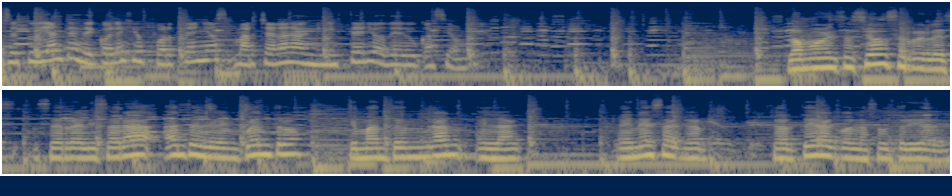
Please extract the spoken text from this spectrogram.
Los estudiantes de colegios porteños marcharán al Ministerio de Educación. La movilización se, realiz- se realizará antes del encuentro que mantendrán en, la, en esa car- cartera con las autoridades.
